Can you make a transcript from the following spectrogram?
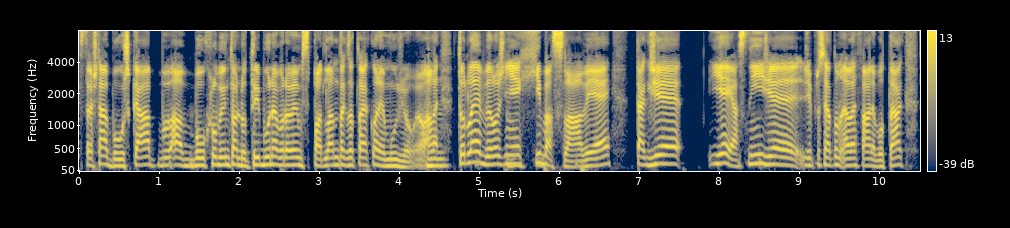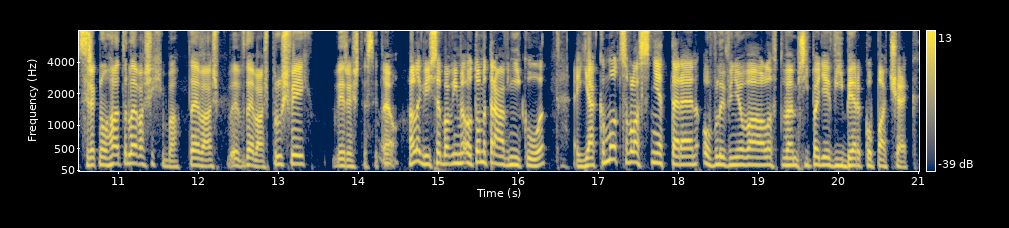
strašná bouřka a bouchlo by jim tam do tribuna vodovým spadlem, tak za to jako nemůžou. Jo. Ale Hmm. tohle je vyloženě chyba slávě, takže je jasný, že, že prostě na tom LFA nebo tak si řeknou, hele, tohle je vaše chyba, to je váš, to je váš průšvih, vyřešte si to. Jo. Hele, když se bavíme o tom trávníku, jak moc vlastně terén ovlivňoval v tvém případě výběr kopaček?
